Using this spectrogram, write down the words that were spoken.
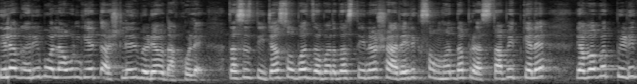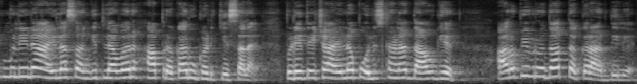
तिला घरी बोलावून घेत अश्लील व्हिडिओ दाखवले. तसंच तिच्यासोबत जबरदस्तीनं शारीरिक संबंध प्रस्थापित केले. याबाबत पीडित मुलीने आईला सांगितल्यावर हा प्रकार उघडकीस आलाय. पीडितेच्या आईनं पोलीस ठाण्यात धाव घेत आरोपी विरोधात तक्रार दिली आहे.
